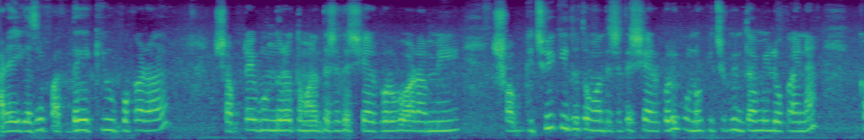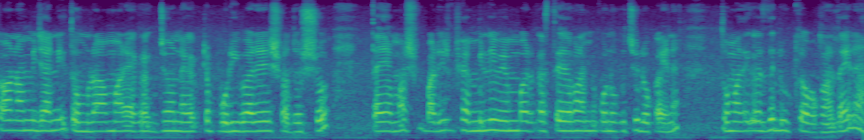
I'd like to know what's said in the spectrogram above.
আর এই গাছের পাতা থেকে কী উপকার হয়, সবটাই বন্ধুরা তোমাদের সাথে শেয়ার করব। আর আমি সব কিছুই কিন্তু তোমাদের সাথে শেয়ার করি, কোনো কিছু কিন্তু আমি লোকাই না। কারণ আমি জানি তোমরা আমার এক একজন, এক একটা পরিবারের সদস্য। তাই আমার বাড়ির ফ্যামিলি মেম্বার কাছ থেকে যখন আমি কোনো কিছু লোকাই না, তোমাদের কাছ থেকে লুকাবো কেন, তাই না?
